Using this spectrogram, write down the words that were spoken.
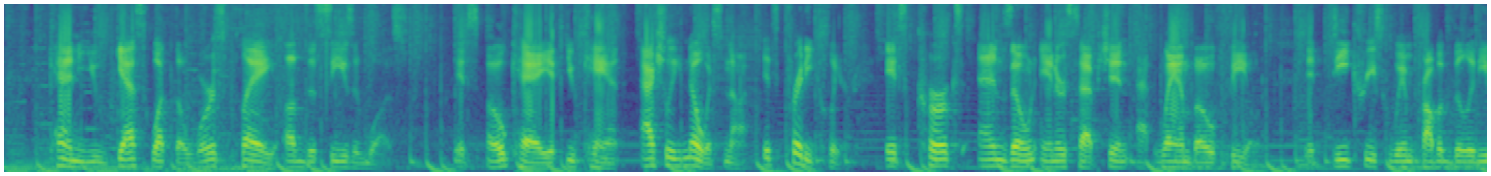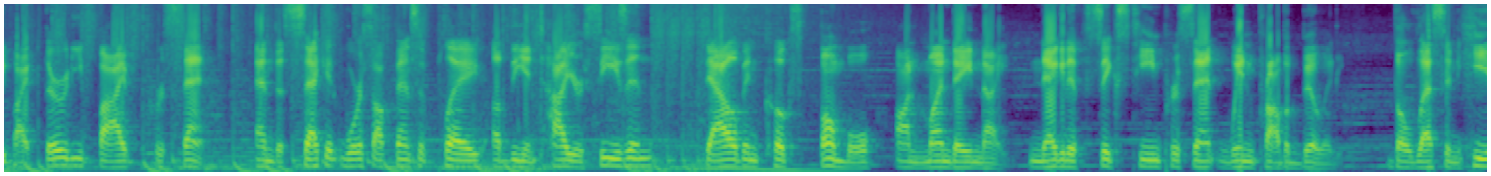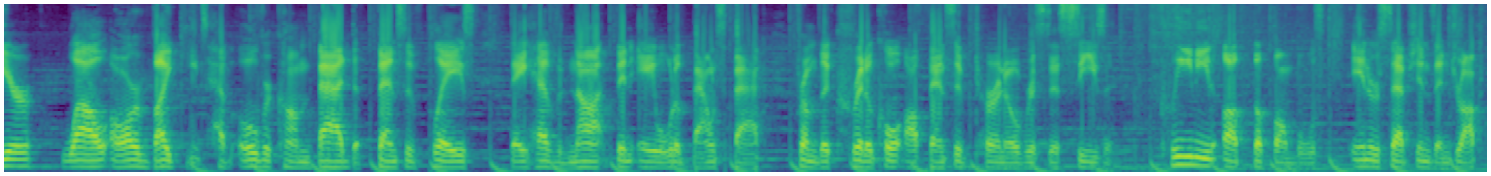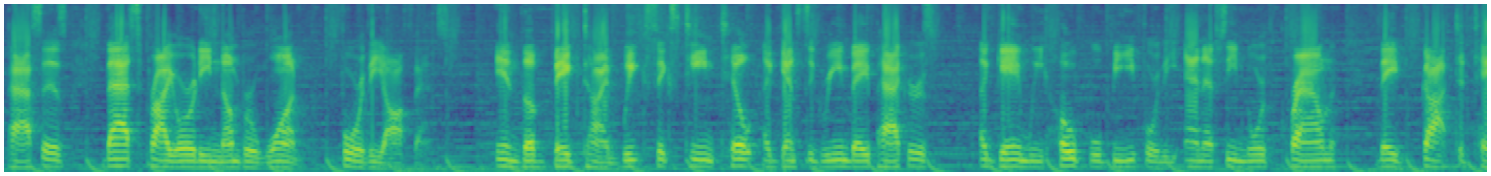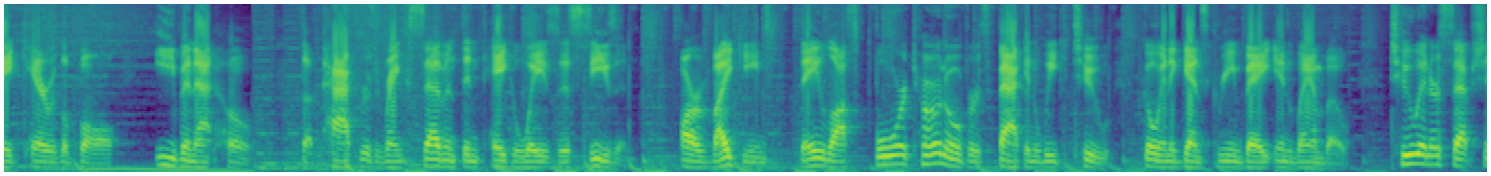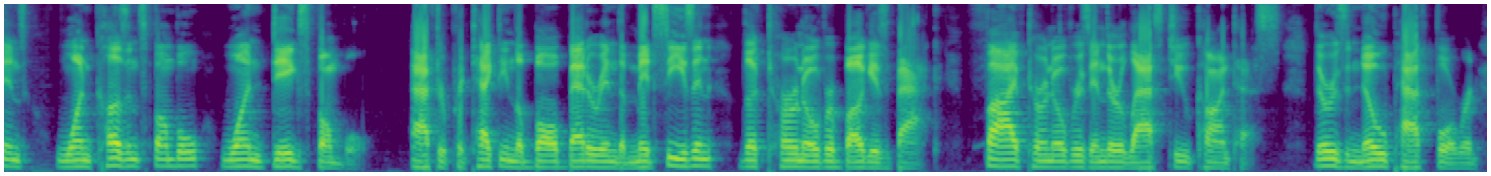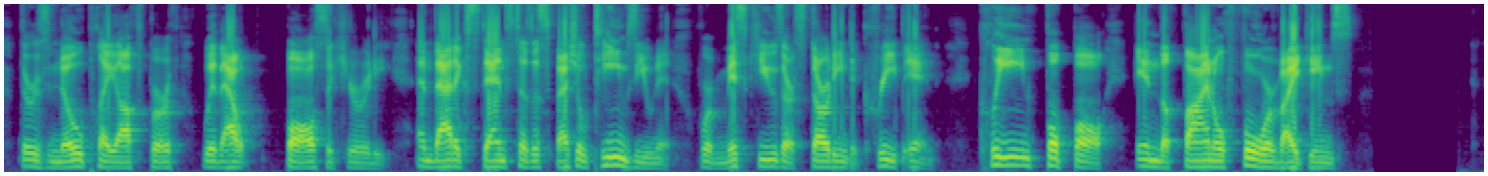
Can you guess what the worst play of the season was? It's okay if you can't. Actually, no, it's not. It's pretty clear. It's Kirk's end zone interception at Lambeau Field. It decreased win probability by 35%. And the second worst offensive play of the entire season, Dalvin Cook's fumble on Monday night. Negative 16% win probability. The lesson here while our Vikings have overcome bad defensive plays, they have not been able to bounce back from the critical offensive turnovers this season. Cleaning up the fumbles, interceptions, and dropped passes, that's priority number one for the offense. In the big time Week 16 tilt against the Green Bay Packers, a game we hope will be for the NFC North crown, they've got to take care of the ball, even at home. The Packers rank 7th in takeaways this season. Our Vikings, they lost four turnovers back in week 2 going against Green Bay in Lambeau. Two interceptions, one Cousins fumble, one Diggs fumble. After protecting the ball better in the midseason, the turnover bug is back. Five turnovers in their last two contests. There is no path forward. There is no playoff berth without ball security. And that extends to the special teams unit, where miscues are starting to creep in. Clean football in the final four, Vikings.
